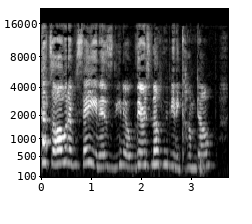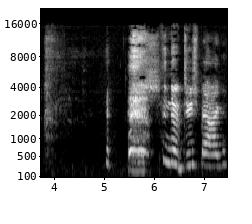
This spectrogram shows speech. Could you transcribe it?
That's all what I'm saying is, you know, there's not going to be any cum dump. no douchebag.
